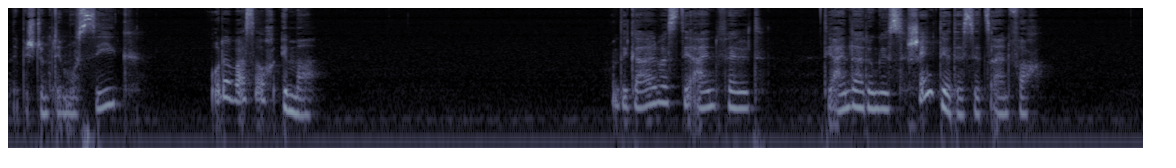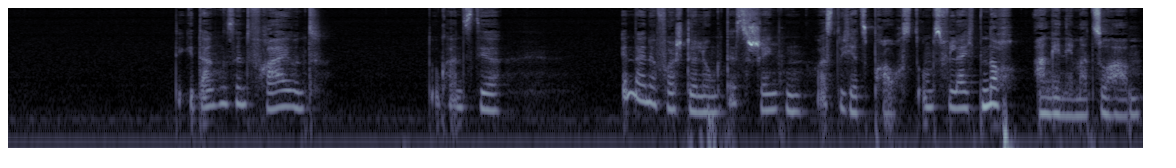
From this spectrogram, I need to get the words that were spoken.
eine bestimmte Musik oder was auch immer. Und egal, was dir einfällt, die Einladung ist, schenk dir das jetzt einfach. Die Gedanken sind frei und du kannst dir in deiner Vorstellung das schenken, was du jetzt brauchst, um es vielleicht noch angenehmer zu haben.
